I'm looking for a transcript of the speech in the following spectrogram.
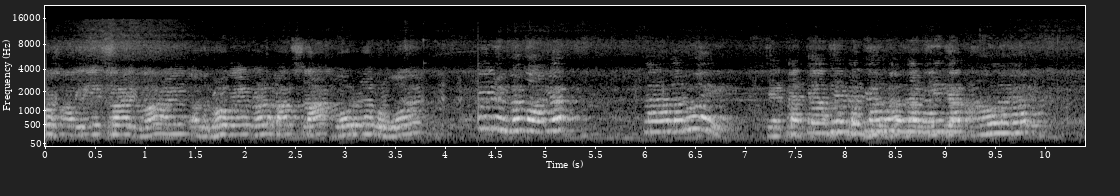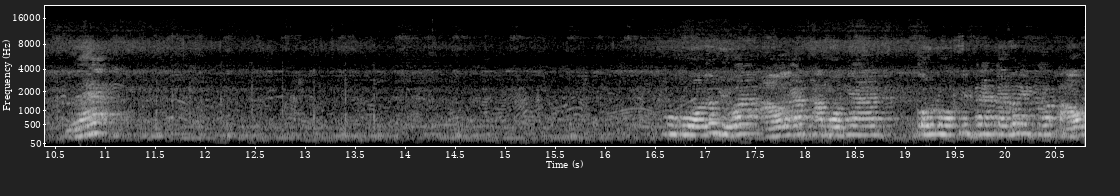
Of course, on the inside line of the program, runabout stop, motor number one. หนึ่งมาก่อนครับตามมาด้วยเจ็ดแปดเก้าเทียบกันครับกำลังนี้ครับเอาละครับ และโอ้โหต้องถือว่าเอาละครับทำผลงานตูนหลกสิบคะแนนแต่ไม่กระเป๋าไป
